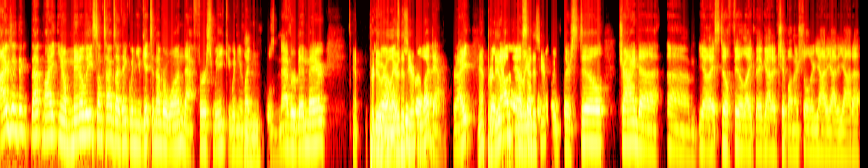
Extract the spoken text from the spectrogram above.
I actually think that might, you know, mentally, sometimes I think when you get to number one that first week, when you're like, mm-hmm. never been there. Yep. Purdue earlier this year. a letdown, right? Yeah. Purdue now earlier this year. They're still trying to, um, you know, they still feel like they've got a chip on their shoulder, yada, yada, yada.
